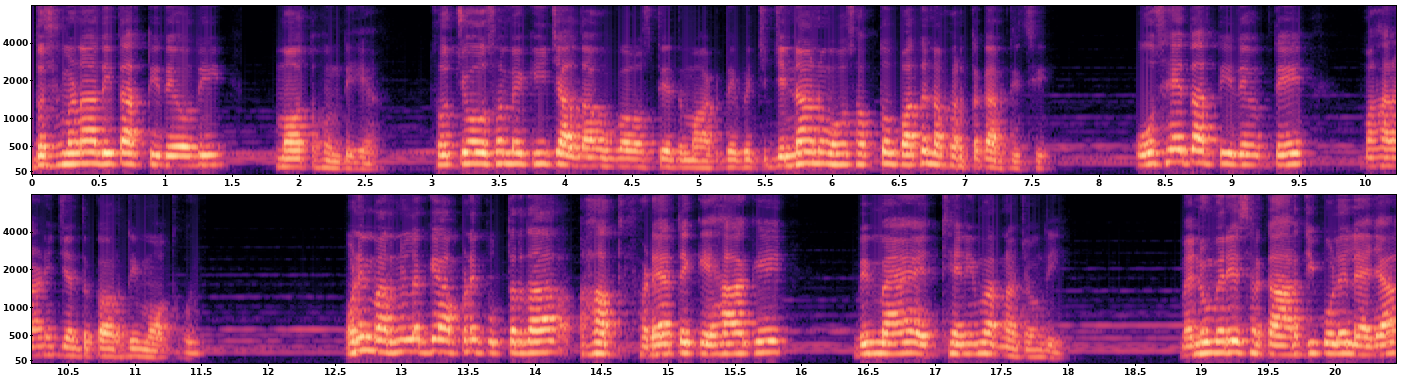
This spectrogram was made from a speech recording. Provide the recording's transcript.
ਦੁਸ਼ਮਣਾਂ ਦੀ ਧਰਤੀ ਤੇ ਉਹਦੀ ਮੌਤ ਹੁੰਦੀ ਆ। ਸੋਚੋ ਉਸ ਸਮੇਂ ਕੀ ਚੱਲਦਾ ਹੋਊਗਾ ਉਸ ਦੇ ਦਿਮਾਗ ਦੇ ਵਿੱਚ, ਜਿਨ੍ਹਾਂ ਨੂੰ ਉਹ ਸਭ ਤੋਂ ਵੱਧ ਨਫ਼ਰਤ ਕਰਦੀ ਸੀ। ਉਸੇ ਧਰਤੀ ਦੇ ਉੱਤੇ ਮਹਾਰਾਣੀ ਜਿੰਦ ਕੌਰ ਦੀ ਮੌਤ ਹੋਈ। ਉਹਨੇ ਮਰਨ ਲੱਗਿਆ, ਆਪਣੇ ਪੁੱਤਰ ਦਾ ਹੱਥ ਫੜਿਆ ਤੇ ਕਿਹਾ ਕਿ ਵੀ ਮੈਂ ਇੱਥੇ ਨਹੀਂ ਮਰਨਾ ਚਾਹੁੰਦੀ। ਮੈਨੂੰ ਮੇਰੇ ਸਰਕਾਰ ਜੀ ਕੋਲੇ ਲੈ ਜਾ,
